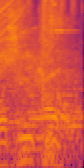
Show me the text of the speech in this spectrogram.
星に帰る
